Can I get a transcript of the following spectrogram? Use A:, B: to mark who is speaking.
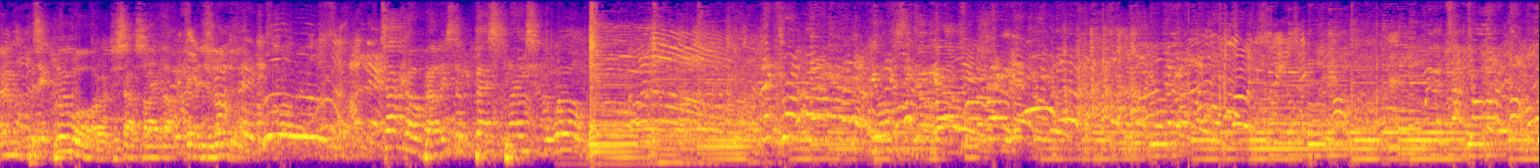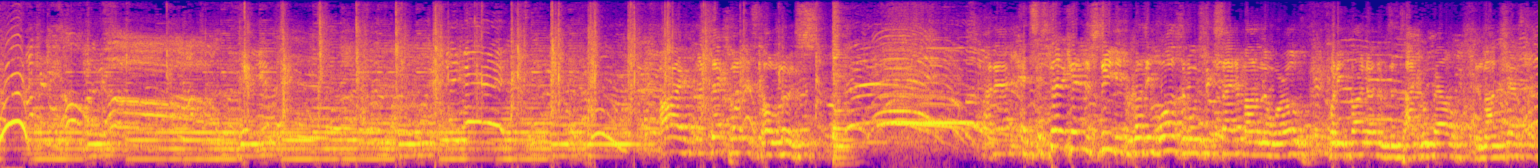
A: Um, was it Bluewater just outside that village in London? Taco Bell is the best place in the world. You obviously don't get out
B: from Next one is called Loose it's dedicated to Stevie because he was the most excited man in the world when he found out there was a Taco Bell in Manchester.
